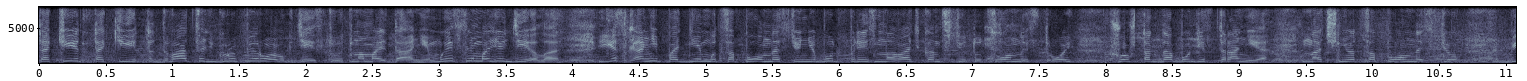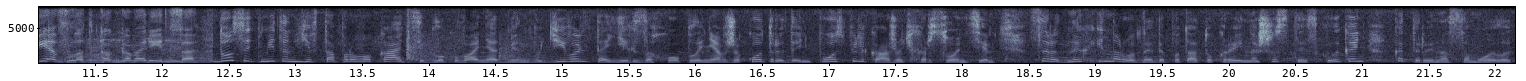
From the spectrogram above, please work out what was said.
такие-то, такие-то. 20 группировок действуют на Майдане. Мыслимо ли дело? Если они поднимутся полностью, не будут признавать конституционный строй, что ж тогда будет в стране? Начнется полностью безлад, как говорится. Досить мітингів та провокацій, блокування адмінбудівель та їх захоплення. Вже котрий день поспіль, кажуть херсонці. Серед них і народний депутат України шести скликань Катерина Самойлик.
